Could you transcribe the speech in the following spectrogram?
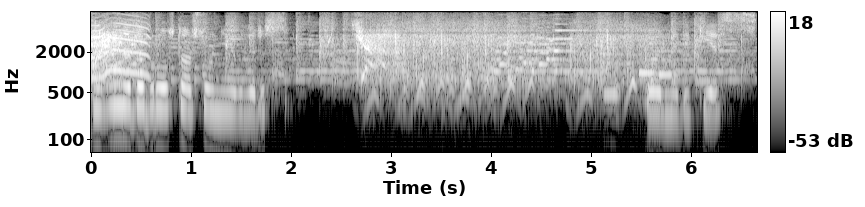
sizinle de Brawl Stars oynayabiliriz. Ölmedik yes.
